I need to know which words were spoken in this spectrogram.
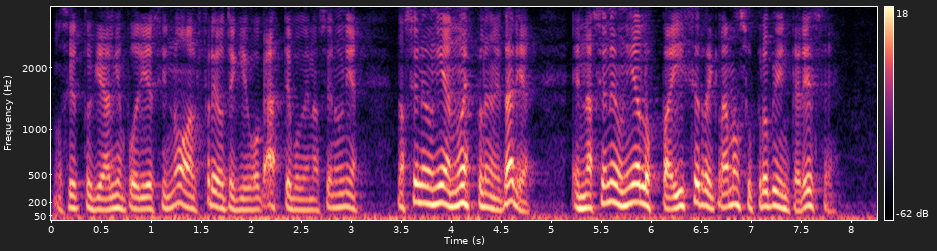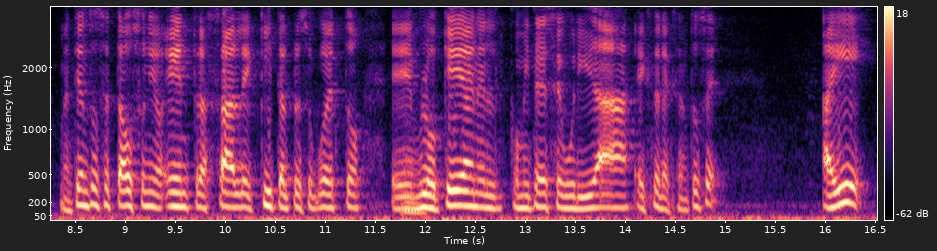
¿no es cierto? Que alguien podría decir, no, Alfredo, te equivocaste porque Naciones Unidas. Naciones Unidas no es planetaria. En Naciones Unidas los países reclaman sus propios intereses. ¿Me entiendes? Entonces Estados Unidos entra, sale, quita el presupuesto, eh, mm. bloquea en el Comité de Seguridad, etcétera, etcétera. Entonces, ahí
